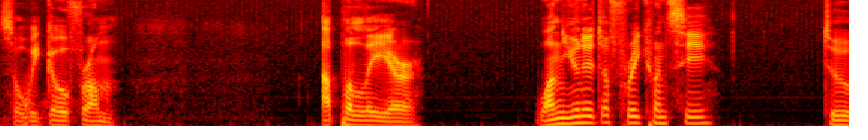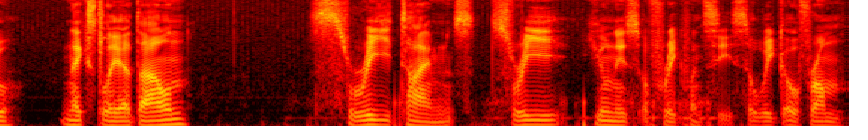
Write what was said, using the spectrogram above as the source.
So we go from upper layer one unit of frequency to next layer down three times three units of frequency. So we go from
